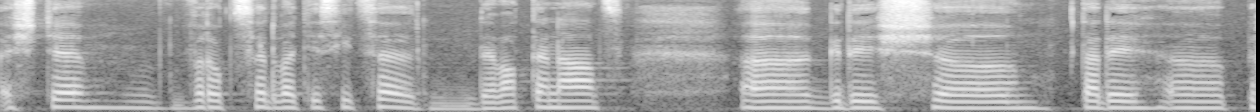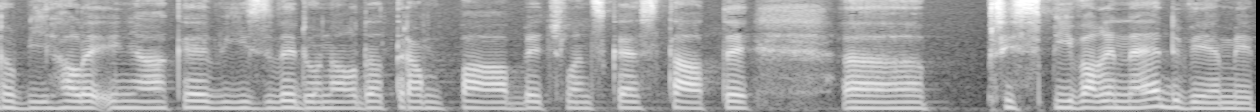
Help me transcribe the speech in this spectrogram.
Ještě v roce 2019 Eh, když eh, tady eh, probíhaly i nějaké výzvy Donalda Trumpa, aby členské státy přispívali ne dvěmi,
